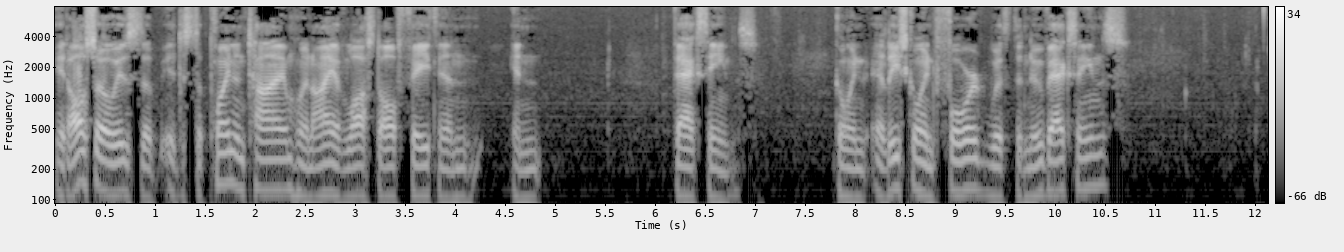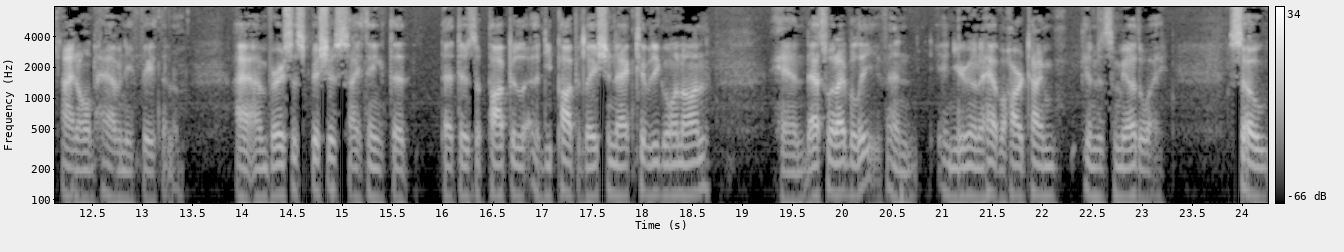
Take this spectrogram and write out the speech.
it also is the it's the point in time when I have lost all faith in in vaccines. Going at least going forward with the new vaccines, I don't have any faith in them. I, am very suspicious. I think that that there's a, popul- a depopulation activity going on, and that's what I believe. And and you're going to have a hard time convincing me other way. So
